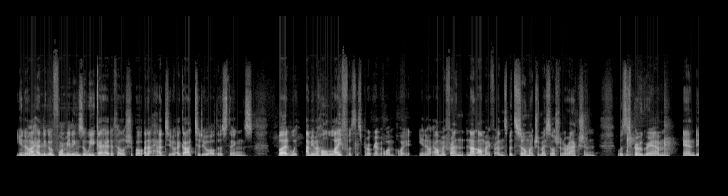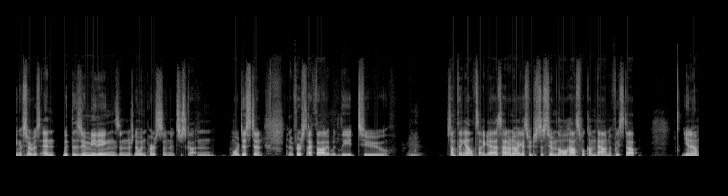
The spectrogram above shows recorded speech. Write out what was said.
You know, I had to go Mhm. four meetings Mhm. a week. I had to fellowship. and I not had to. I got to do all those things. But with, I mean, my whole life was this program at one point. You know, all my friends, not all my friends, but so much of my social interaction was this program and being of service. And with the Zoom meetings and there's no in person, it's just gotten more distant. And at first, I thought it would lead to something else. I guess I don't know. I guess we just assume the whole house will come down if we stop. You know,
